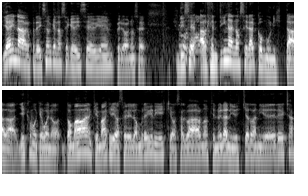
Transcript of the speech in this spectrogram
Y hay una predicción que no sé qué dice bien, pero no sé. Dice. Argentina no será comunistada. Y es como que, bueno, tomaban que Macri iba a ser el hombre gris, que iba a salvarnos, que no era ni de izquierda ni de derecha.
